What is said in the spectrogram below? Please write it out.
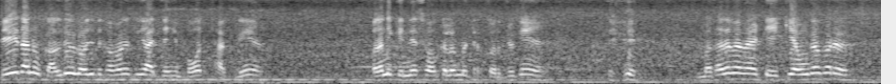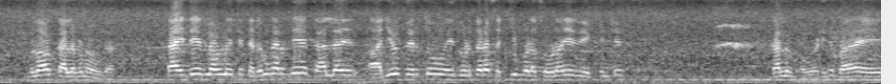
ਤੇ ਤੁਹਾਨੂੰ ਕੱਲ ਦੇ ਵਲੌਗ ਦਿਖਾਵਾਂਗੇ ਕਿ ਅੱਜ ਅਸੀਂ ਬਹੁਤ ਥੱਕ ਗਏ ਹਾਂ। ਪਤਾ ਨਹੀਂ ਕਿੰਨੇ 100 ਕਿਲੋਮੀਟਰ ਤੁਰ ਚੁੱਕੇ ਹਾਂ ਤੇ ਮਥਾ ਤਾਂ ਮੈਂ ਮੈਂ ਟੇਕ ਕੇ ਆਉਂਗਾ ਪਰ ਵਲੌਗ ਕੱਲ ਬਣਾਉਂਗਾ ਤਾਂ ਅੱਜ ਦੇ ਵਲੌਗ ਨੂੰ ਇੱਥੇ ਖਤਮ ਕਰਦੇ ਹਾਂ ਕੱਲ ਆ ਜਿਓ ਫਿਰ ਤੋਂ। ਇਹ ਗੁਰਦੁਆਰਾ ਸੱਚੀ ਬੜਾ ਸੋਹਣਾ ਜਿਹਾ ਦੇਖਣ 'ਚ। ਕੱਲ ਹੋਊਗਾ ਠੀਕ ਹੈ ਬਾਏ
